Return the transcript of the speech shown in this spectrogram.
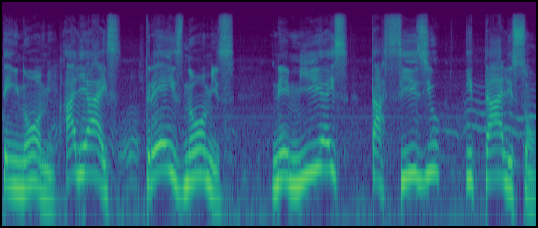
tem nome. Aliás, três nomes: Nemias, Tarcísio e Talisson.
